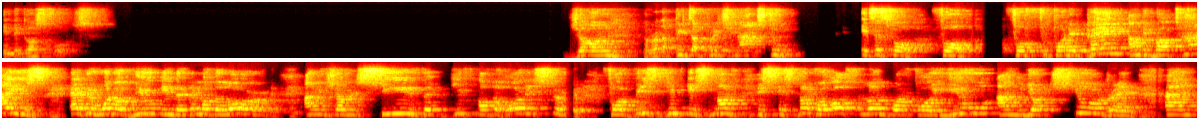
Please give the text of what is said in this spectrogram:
in the Gospels. John, rather Peter preached in Acts 2. It says, for, for, for, for the pen and be baptized, every one of you, in the name of the Lord, and you shall receive the gift of the Holy Spirit. For this gift is not, is, is not for us alone, but for you and your children, and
